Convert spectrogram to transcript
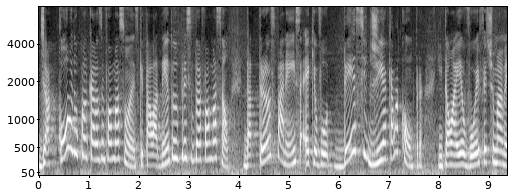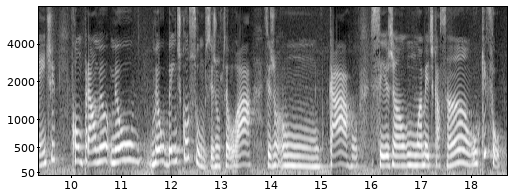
de acordo com aquelas informações que está lá dentro do princípio da informação, da transparência é que eu vou decidir aquela compra. Então aí eu vou efetivamente comprar o meu, meu, meu bem de consumo, seja um celular, seja um carro, seja uma medicação, o que for.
